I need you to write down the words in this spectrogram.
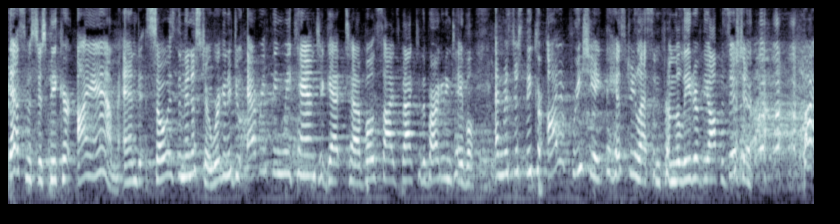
Yes, Mr. Speaker, I am, and so is the minister. We're going to do everything we can to get uh, both sides back to the bargaining table. And, Mr. Speaker, I appreciate the history lesson from the Leader of the Opposition, but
